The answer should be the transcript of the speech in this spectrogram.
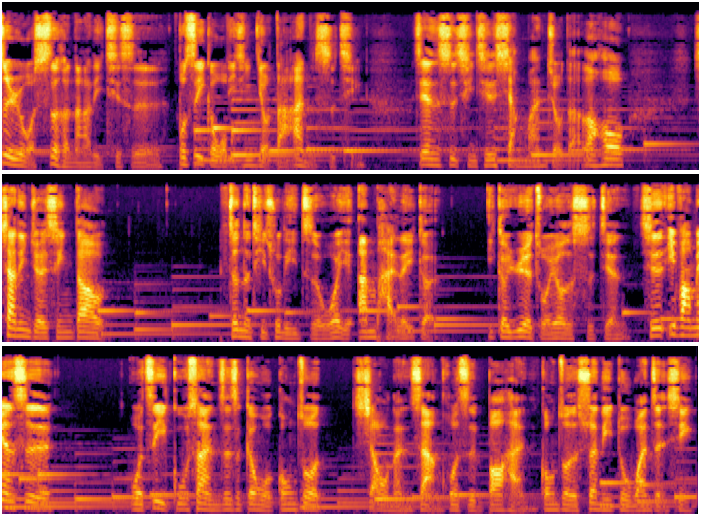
至于我适合哪里，其实不是一个我已经有答案的事情。这件事情其实想蛮久的，然后下定决心到真的提出离职，我也安排了一个一个月左右的时间。其实一方面是我自己估算，这是跟我工作效能上，或是包含工作的顺利度、完整性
